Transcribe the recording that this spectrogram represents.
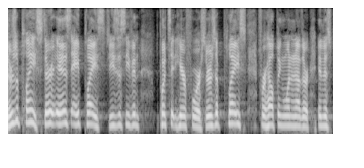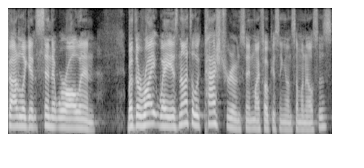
There's a place, there is a place. Jesus even puts it here for us. There's a place for helping one another in this battle against sin that we're all in. But the right way is not to look past your own sin by focusing on someone else's.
